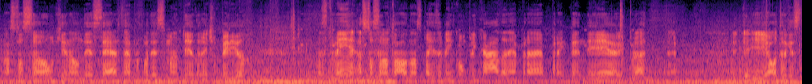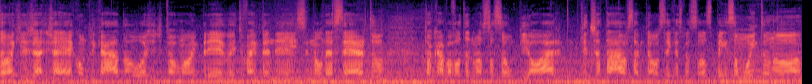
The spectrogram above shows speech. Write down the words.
uma situação que não dê certo, né, para poder se manter durante um período. Mas também a situação atual do nosso país é bem complicada, né, para empreender. E, pra- e- e outra questão é que já, já é complicado hoje de tu arrumar um emprego, aí tu vai empreender e se não der certo, tu acaba voltando numa situação pior que tu já tava, sabe? Então eu sei que as pessoas pensam muito no,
